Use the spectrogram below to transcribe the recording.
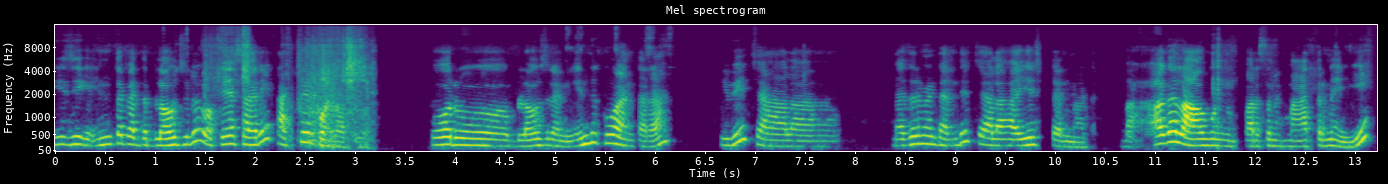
ఈజీగా. ఇంత పెద్ద బ్లౌజులు ఒకేసారి కట్ చేయకూడదు అసలు. ఫోర్ బ్లౌజులని. ఎందుకు అంటారా? ఇవి చాలా మెజర్మెంట్ అనేది చాలా హైయెస్ట్ అనమాట బాగా లావున్న పర్సన్కి మాత్రమే ఇవి.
